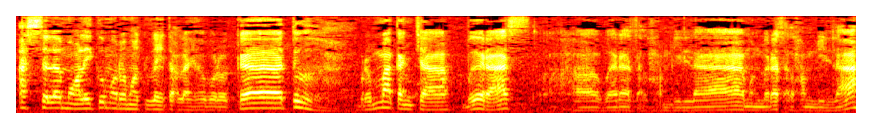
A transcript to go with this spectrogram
Assalamualaikum warahmatullahi taala wabarakatuh. Bermakan cah beras. Ah, beras alhamdulillah. Mun beras alhamdulillah.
